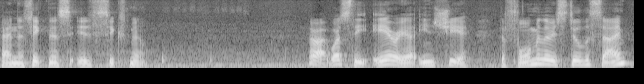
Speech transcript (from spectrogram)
and the thickness is six mil. All right, what's the area in shear? The formula is still the same.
